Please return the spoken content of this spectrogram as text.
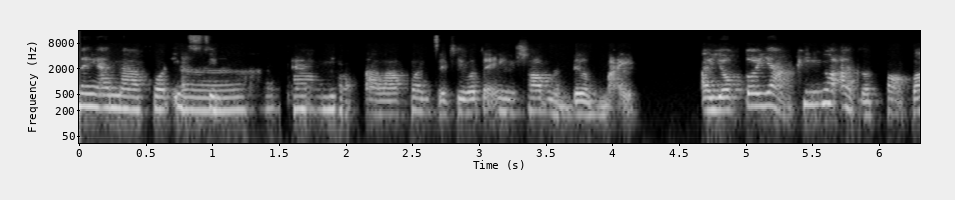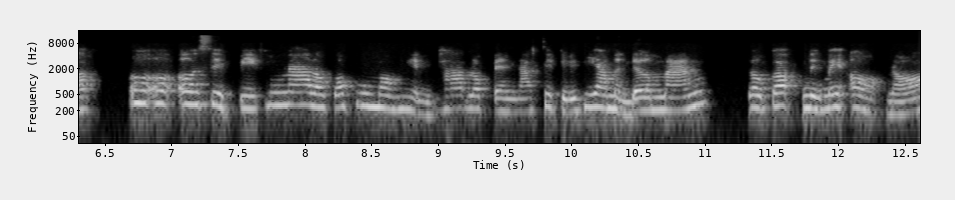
ในอนาคตอีอ่ากสิบค่ะหน้าเนี่ยแต่ละคนจะคิดว่าตัวเองชอบเหมือนเดิมไหมอายกตัวอย่างพี่ก็อาจจะตอบว่า เออเออเออสิบปีข้างหน้าเราก็คงมองเห็นภาพเราเป็นนักจิตวิทยาเหมือนเดิมมั้ง เราก็นึกไม่ออกเนาะ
